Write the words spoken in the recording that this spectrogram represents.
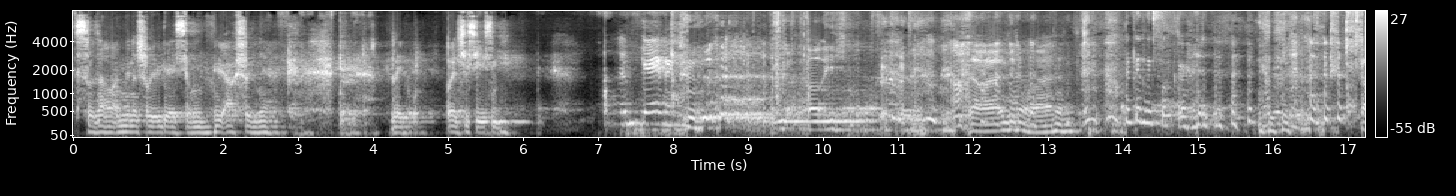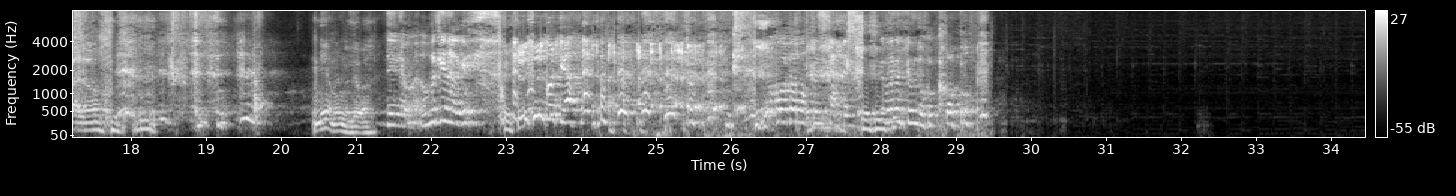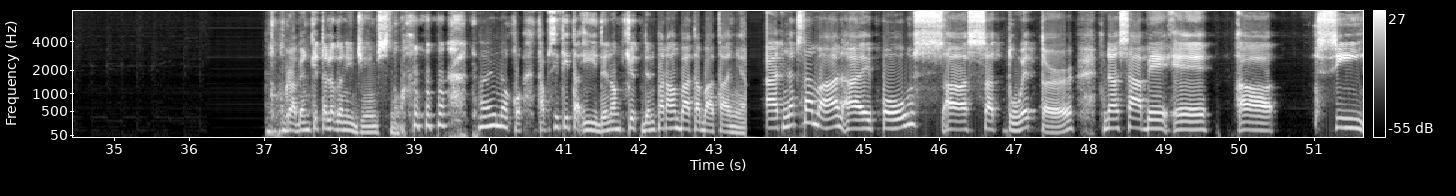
So now I'm gonna show you guys yung reaction niya. Like, when she sees me. I'm scared. Oh, eh. Naman, hindi naman. Ka nagpa-curl? Kala mo. Hindi naman, di ba? Hindi naman. Ba't ka nag- Oh, yeah. Ako ka mo sa akin. Gawin Grabe, ang cute talaga ni James, no? Ay, nako. Tapos si Tita Eden, ang cute din. Parang ang bata-bata niya. At next naman ay post ah, sa Twitter na sabi eh ah, si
